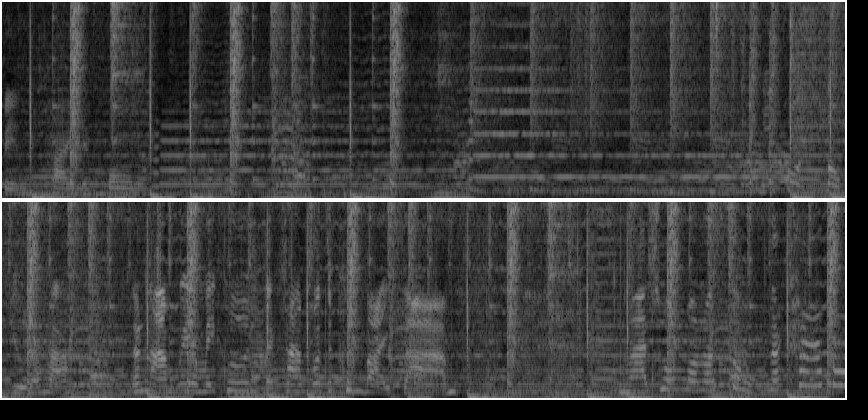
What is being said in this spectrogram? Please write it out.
เป็นพายแอปเปิลนะตอนนี้ฝนตกอยู่นะคะ แล้วน้ำก็ยังไม่ขึ้น แต่คาดว่าจะขึ้นบ่ายสามมาช่วงมรสุมนะคะตอนนี้ค่ะ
